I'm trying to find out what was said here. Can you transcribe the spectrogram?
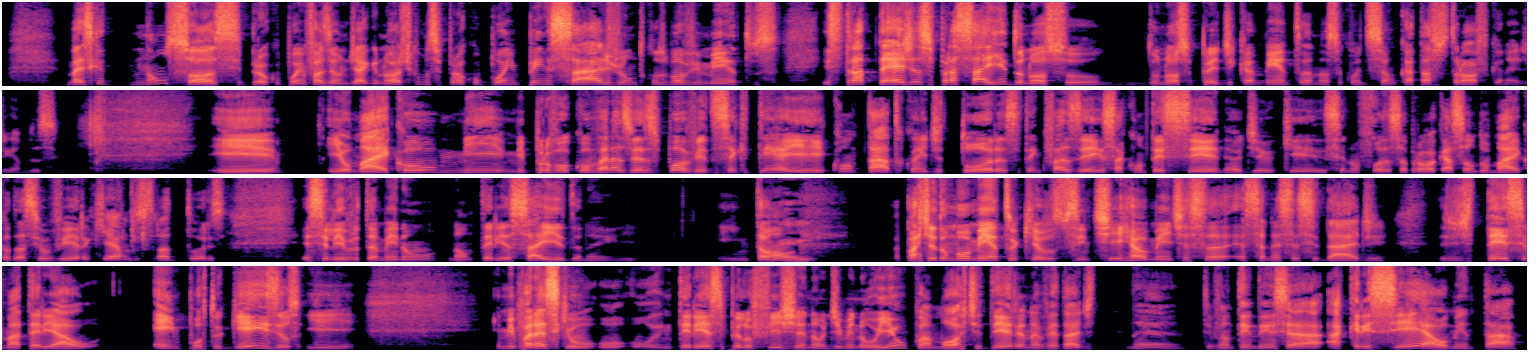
mas que não só se preocupou em fazer um diagnóstico, como se preocupou em pensar junto com os movimentos estratégias para sair do nosso do nosso predicamento, da nossa condição catastrófica, né, digamos assim. E, e o Michael me, me provocou várias vezes, pô, Vitor, você que tem aí contato com a editora, você tem que fazer isso acontecer, né? Eu digo que se não fosse essa provocação do Michael da Silveira, que é um dos tradutores, esse livro também não, não teria saído, né? Então, é. A partir do momento que eu senti realmente essa, essa necessidade de ter esse material em português eu, e, e, me parece que o, o, o, interesse pelo Fischer não diminuiu com a morte dele, na verdade, né, teve uma tendência a, a crescer, a aumentar.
